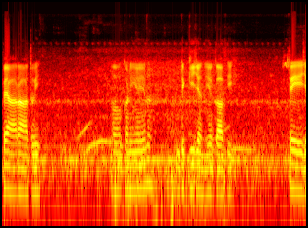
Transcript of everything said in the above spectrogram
ਪਿਆ ਰਾਤ ਵੀ। ਉਹ ਕਣੀਆਂ ਇਹ ਨਾ ਡਿੱਗੀ ਜਾਂਦੀਆਂ ਕਾਫੀ। ਤੇਜ਼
